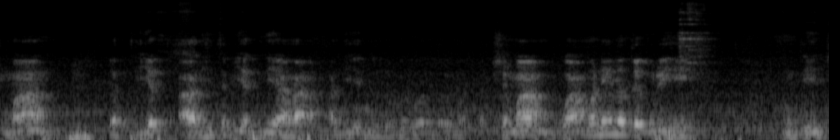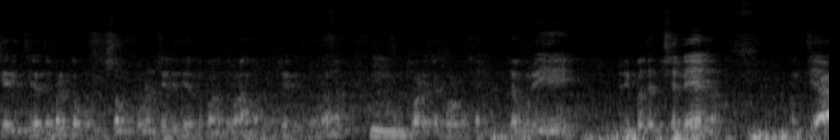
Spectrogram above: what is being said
इमान यत् आधित यज्ञ. हा आधी यज्ञ जो भगवान परमात्मा. क्षमा वामनेन जगुरी हे मग ते चरित्र येतं बरं का? संपूर्ण चरित्र येतं. कोणाचं वामन चरित्र. थोडक्या थोडक्या सांगितलं जगुरी हे त्रिपद छलेन मग त्या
